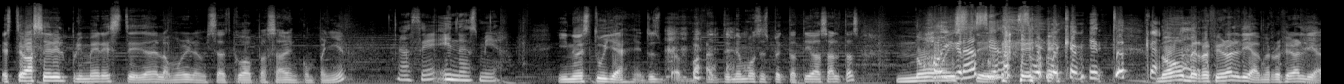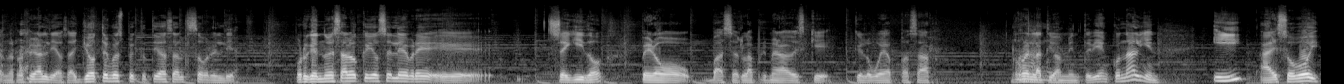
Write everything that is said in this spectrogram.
Este va a ser el primer este día del amor y la amistad que va a pasar en compañía Así, y no es mía. y no es tuya. Entonces va- tenemos expectativas altas. No Ay, este- gracias por lo que me toca. No, me refiero al día, me refiero al día, me refiero al día. O sea, yo tengo expectativas altas sobre el día. Porque no es algo que yo celebre eh, seguido, pero va a ser la primera vez que, que lo voy a pasar relativamente bien con alguien. Y a eso voy,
